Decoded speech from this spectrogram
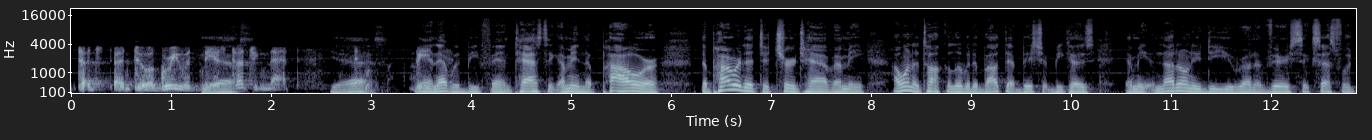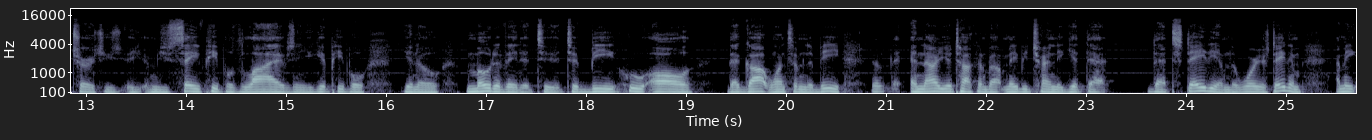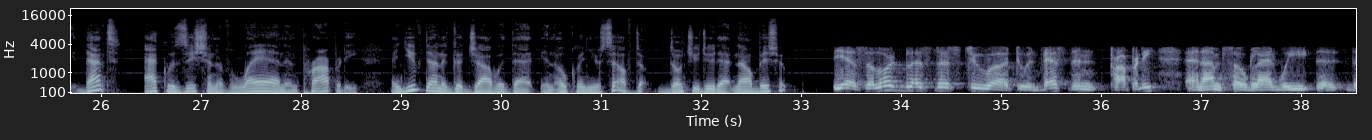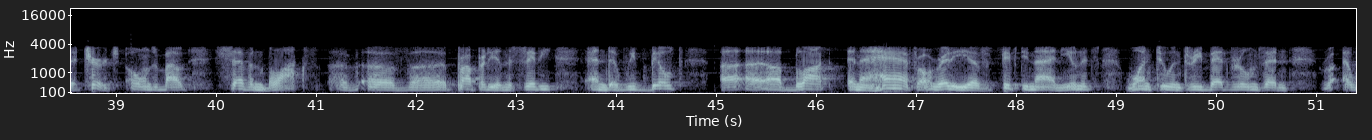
touch uh, to agree with me yes. in touching that. Yes. Man, that would be fantastic. I mean, the power, the power that the church have. I mean, I want to talk a little bit about that, Bishop, because I mean, not only do you run a very successful church, you you save people's lives and you get people, you know, motivated to to be who all that God wants them to be. And now you're talking about maybe trying to get that that stadium, the Warrior Stadium. I mean, that's acquisition of land and property, and you've done a good job with that in Oakland yourself. Don't you do that now, Bishop? Yes, the Lord blessed us to uh, to invest in property, and I'm so glad we the, the church owns about seven blocks of, of uh, property in the city, and uh, we built uh, a block and a half already of 59 units, one, two, and three bedrooms, and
